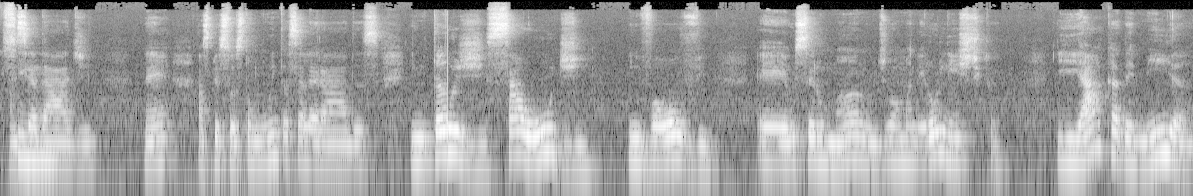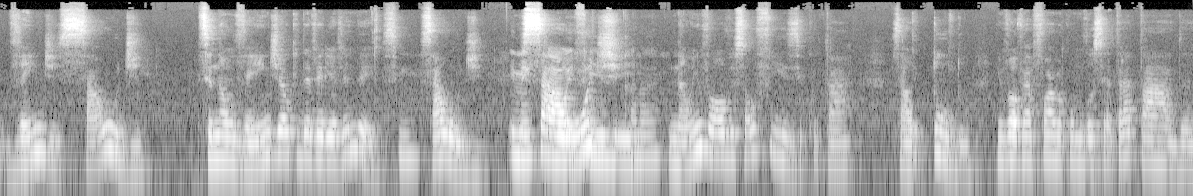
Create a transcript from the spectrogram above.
Sim. ansiedade né? As pessoas estão muito aceleradas. Então, hoje, saúde envolve é, o ser humano de uma maneira holística. E a academia vende saúde. Se não vende, é o que deveria vender. Sim. Saúde. E, mental saúde e física, né? não envolve só o físico, tá? saúde, tudo. Envolve a forma como você é tratada,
